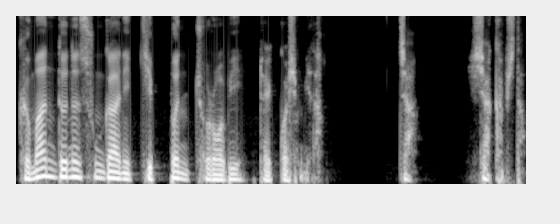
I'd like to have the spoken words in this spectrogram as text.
그만두는 순간이 기쁜 졸업이 될 것입니다. 자, 시작합시다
